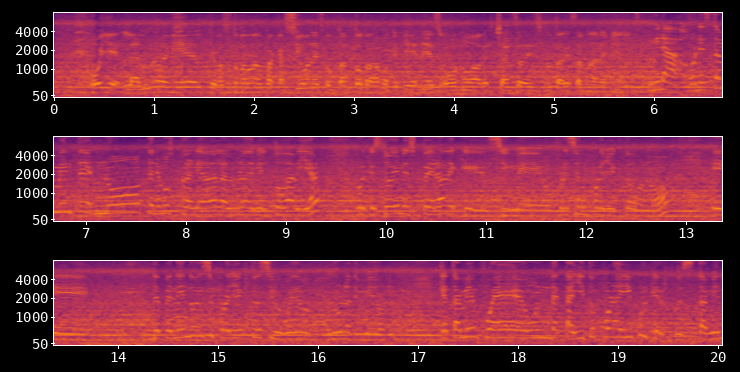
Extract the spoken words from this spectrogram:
Oye, la luna de miel, ¿te vas a tomar unas vacaciones con tanto trabajo que tienes o no va a haber chance de disfrutar esa luna de miel? Mira, honestamente no tenemos planeada la luna de miel todavía porque estoy en espera de que si me ofrecen un proyecto o no. Eh, dependiendo de ese proyecto si me voy de luna de miel o no. Que también fue un detallito por ahí porque pues también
